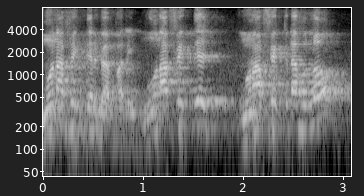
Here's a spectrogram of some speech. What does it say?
মুনাফিকদের ব্যাপারে। মুনাফিকদের, মুনাফিকরা হলো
